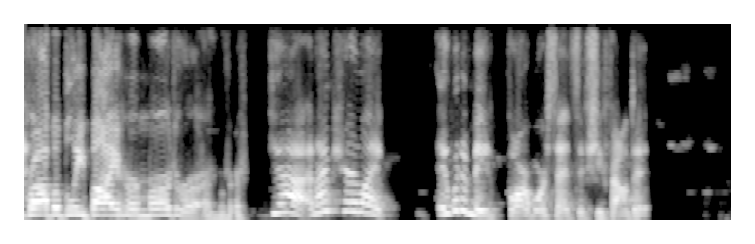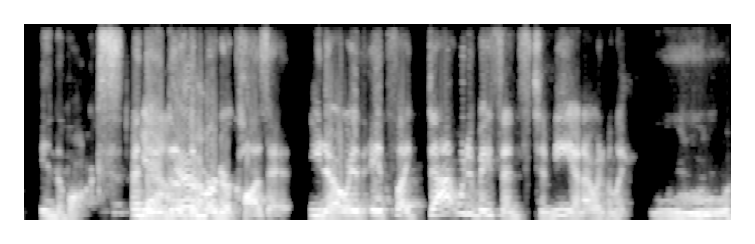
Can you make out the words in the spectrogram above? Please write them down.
probably by her murderer. Yeah, and I'm here like it would have made far more sense if she found it in the box and Yeah. then the, Yeah. the murder closet. You know, it, it's like that would have made sense to me, and I would have been like, ooh.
